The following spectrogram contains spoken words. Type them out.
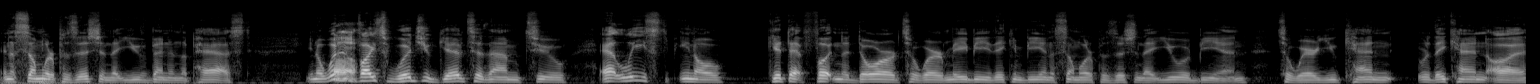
in a similar position that you've been in the past, you know, what uh, advice would you give to them to at least you know get that foot in the door to where maybe they can be in a similar position that you would be in, to where you can or they can, uh,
